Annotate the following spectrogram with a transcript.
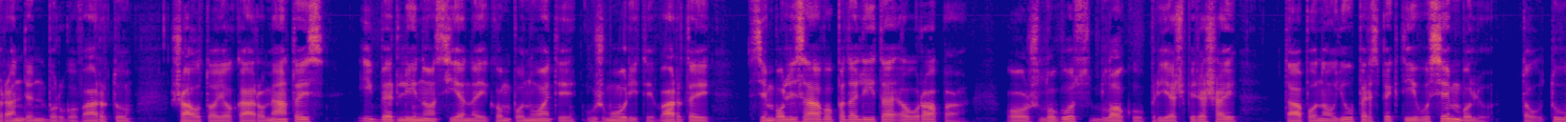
Brandenburgo vartų šaltojo karo metais į Berlyno sieną įkomponuoti užmūryti vartai simbolizavo padalytą Europą, o žlugus blokų prieš priešai tapo naujų perspektyvų simboliu tautų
